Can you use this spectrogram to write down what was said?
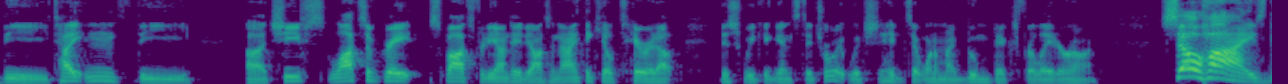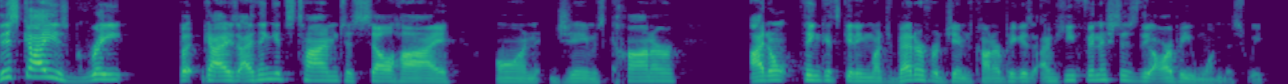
the Titans, the uh, Chiefs, lots of great spots for Diontae Johnson. And I think he'll tear it up this week against Detroit, which hits at one of my boom picks for later on. Sell highs. This guy is great, but guys, I think it's time to sell high on James Conner. I don't think it's getting much better for James Conner because um, he finished as the RB1 this week.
